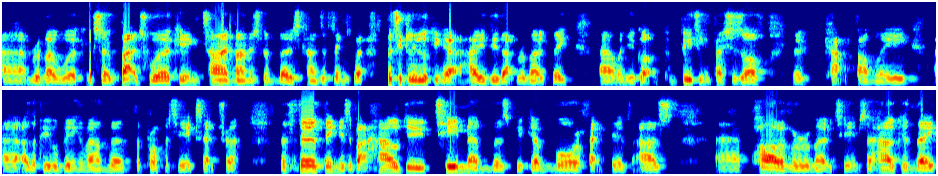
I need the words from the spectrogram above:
uh, remote working, so batch working, time management, those kinds of things, but particularly looking at how you do that remotely uh, when you've got competing pressures of you know, cat family, uh, other people being around the, the property, etc. The third thing is about how do team members become more effective as uh, part of a remote team. So how can they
